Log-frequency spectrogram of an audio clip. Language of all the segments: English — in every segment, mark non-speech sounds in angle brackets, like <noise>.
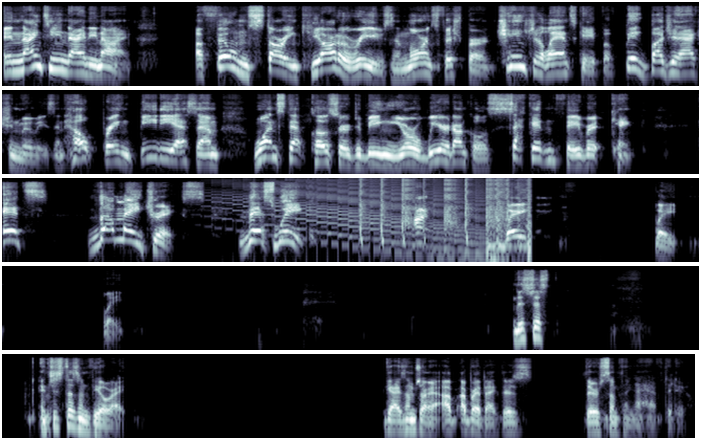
In 1999, a film starring Keanu Reeves and Laurence Fishburne changed the landscape of big budget action movies and helped bring BDSM one step closer to being your weird uncle's second favorite kink. It's The Matrix. This week. I- wait. Wait. Wait. This just. It just doesn't feel right guys i'm sorry. I'll, I'll be right back. There's there's something i have to do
